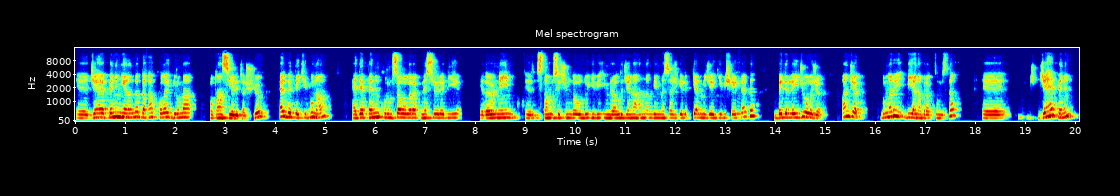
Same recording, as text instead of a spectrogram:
e, CHP'nin yanında daha kolay duruma potansiyeli taşıyor. Elbette ki buna HDP'nin kurumsal olarak ne söylediği ya da örneğin e, İstanbul seçiminde olduğu gibi İmralı cenahından bir mesaj gelip gelmeyeceği gibi şeyler de belirleyici olacak. Ancak bunları bir yana bıraktığımızda e, CHP'nin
